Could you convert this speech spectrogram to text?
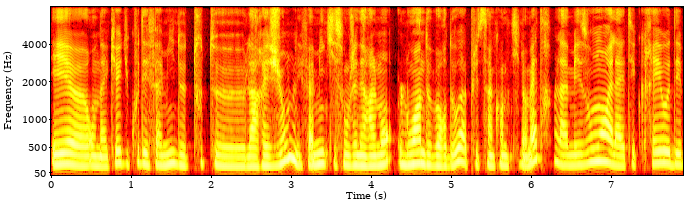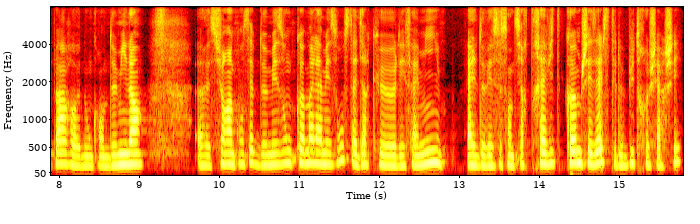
et euh, on accueille du coup des familles de toute la région, les familles qui sont généralement loin de Bordeaux, à plus de 50 km. La maison, elle a été créée au départ donc en 2001 euh, sur un concept de maison comme à la maison, c'est-à-dire que les familles, elles devaient se sentir très vite comme chez elles, c'était le but recherché.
